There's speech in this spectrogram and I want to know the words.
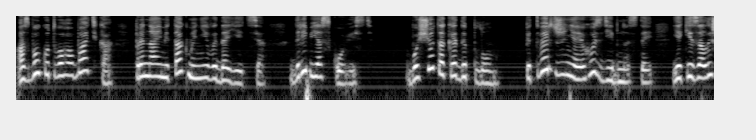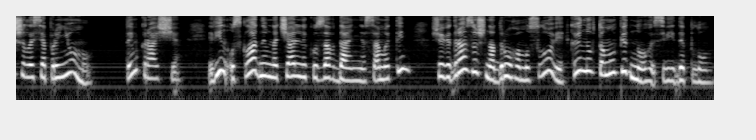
А з боку твого батька, принаймні так мені видається, дріб'язковість. Бо що таке диплом? Підтвердження його здібностей, які залишилися при ньому, тим краще. Він ускладнив начальнику завдання саме тим, що відразу ж на другому слові кинув тому під ноги свій диплом.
